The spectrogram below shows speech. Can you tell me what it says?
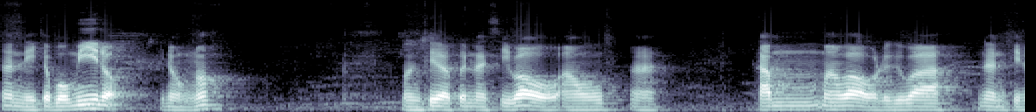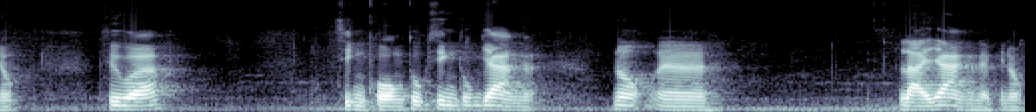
นั่นนี่ก็บ่มีดอกพี่น้องเนาะ บางเทื่อเพิ่นอาจสิเว้าเอาอ่าคำมาเว้าหรือว่านั่นพี่น้องคือว่า สิ่งของทุกสิ่งทุกอย่างอะเนาะอ่าหลายอย่างกันแหละพี่น้อง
